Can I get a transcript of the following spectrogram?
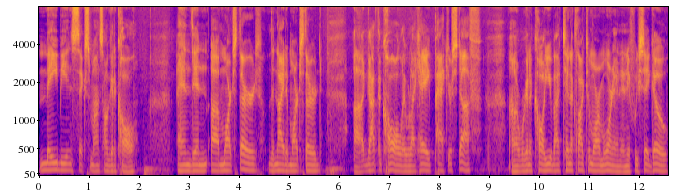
maybe in six months I'll get a call. And then uh, March third, the night of March third, uh, got the call. They were like, "Hey, pack your stuff. Uh, we're gonna call you by ten o'clock tomorrow morning, and if we say go,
